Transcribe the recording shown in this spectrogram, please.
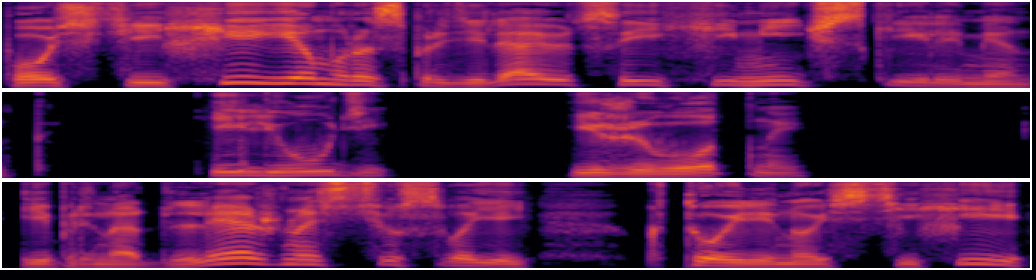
По стихиям распределяются и химические элементы, и люди, и животные, и принадлежностью своей к той или иной стихии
